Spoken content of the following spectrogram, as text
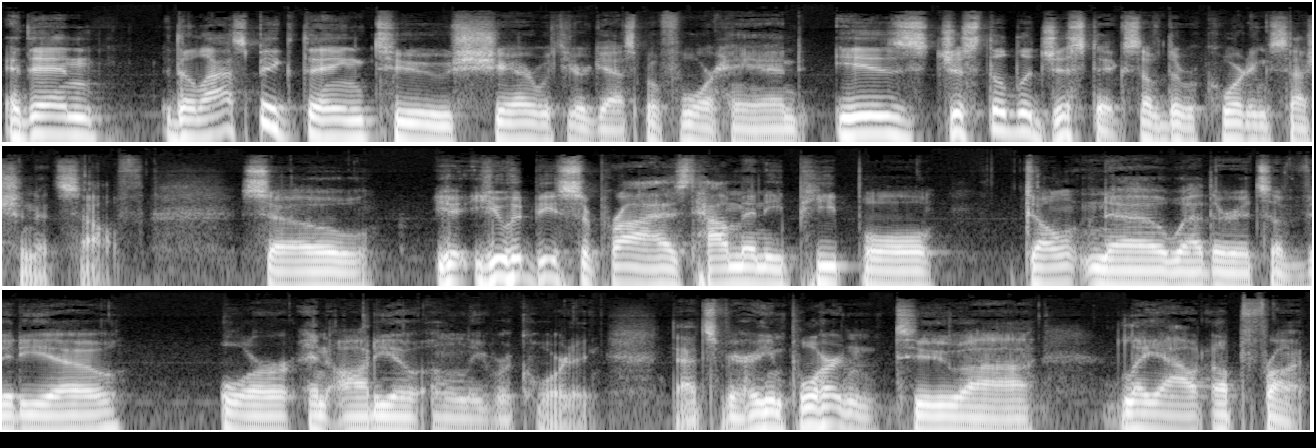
And then the last big thing to share with your guests beforehand is just the logistics of the recording session itself. So you, you would be surprised how many people don't know whether it's a video or an audio only recording. That's very important to uh, lay out up front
